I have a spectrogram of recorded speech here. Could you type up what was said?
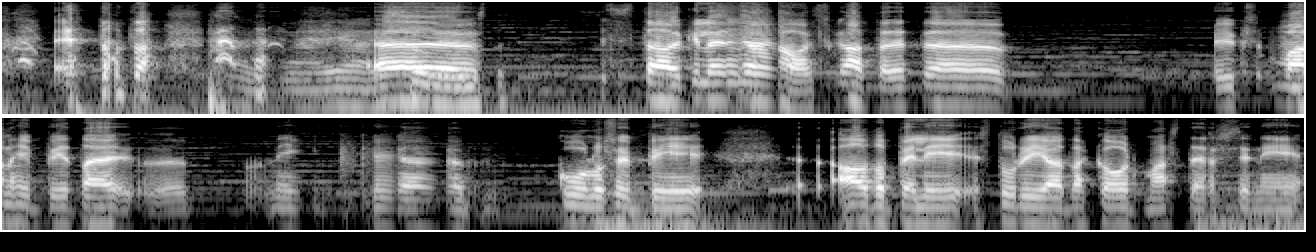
Et tota, Ai, ai, sovinnasta. siis tää on kyllä joo, siis katsoin, että yksi vanhimpia tai niin, kuuluisimpia autopelistudioita Codemasters, niin,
